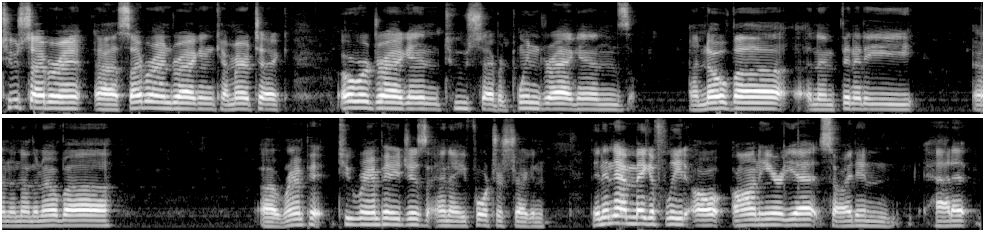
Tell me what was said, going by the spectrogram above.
two Cyber, uh, Cyber End Dragon, Chimera Tech, over Dragon, two Cyber Twin Dragons, a Nova, an Infinity, and another Nova, uh, rampa two Rampages, and a Fortress Dragon. They didn't have Mega Fleet all on here yet, so I didn't add it.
